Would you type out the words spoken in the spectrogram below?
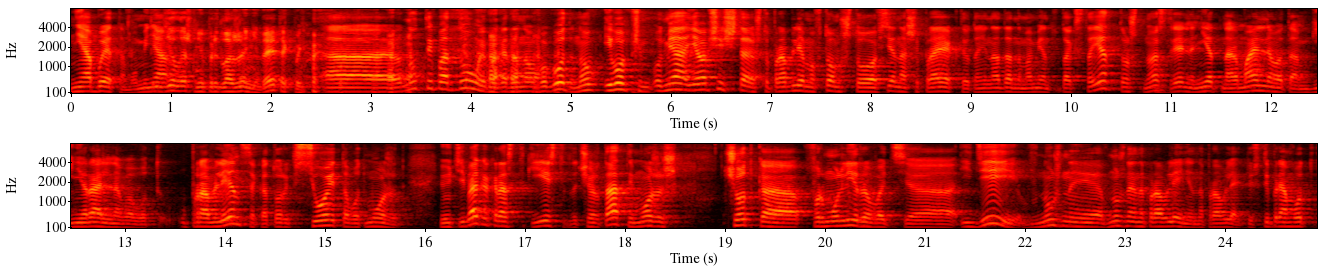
не об этом. У меня Ты делаешь мне предложение, да, я так понимаю? а, ну, ты подумай пока до Нового года. Ну, и в общем, у меня, я вообще считаю, что проблема в том, что все наши проекты, вот они на данный момент вот так стоят, потому что у нас реально нет нормального там генерального вот управленца, который все это вот может. И у тебя как раз-таки есть эта черта, ты можешь четко формулировать э, идеи в, нужные, в нужное направление направлять. То есть ты прям вот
